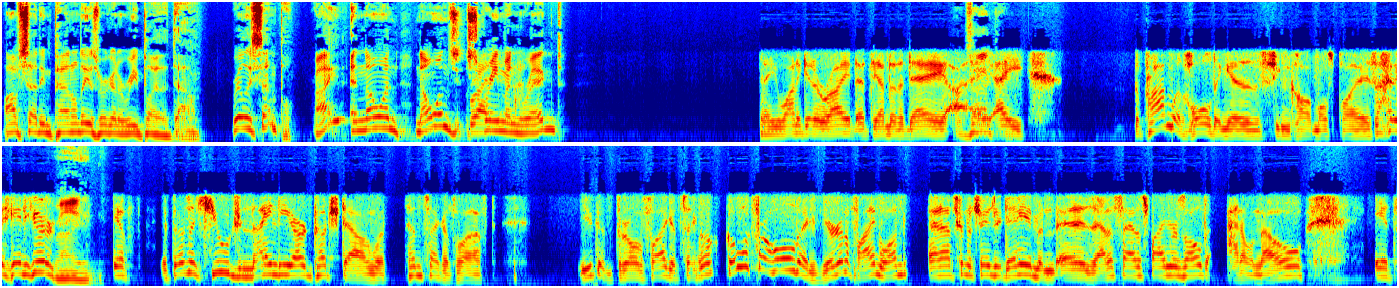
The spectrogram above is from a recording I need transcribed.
offsetting penalties. We're going to replay the down. Really simple, right? And no one, no one's right. screaming rigged. Now you want to get it right at the end of the day. Exactly. I, I, the problem with holding is you can call it most plays. I mean, you're right. if if there's a huge 90 yard touchdown with 10 seconds left, you could throw a flag and say, "Go, go look for a holding. You're going to find one, and that's going to change a game." And is that a satisfying result? I don't know. It's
